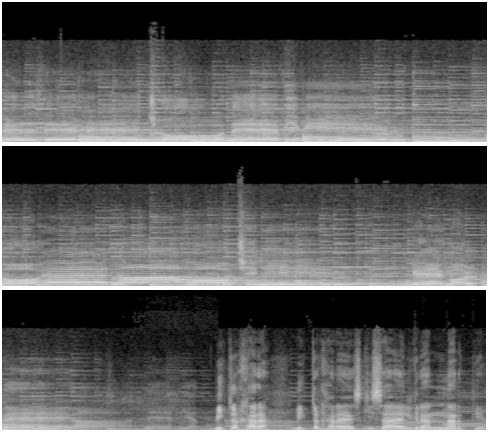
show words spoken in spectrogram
el derecho Víctor Jara. Víctor Jara es quizá el gran mártir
